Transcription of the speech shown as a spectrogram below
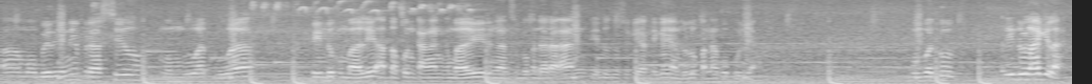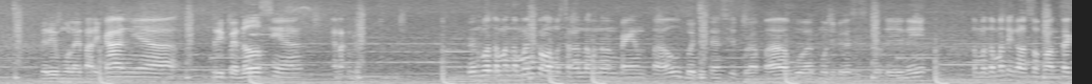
eh, mobil ini berhasil membuat gue rindu kembali ataupun kangen kembali dengan sebuah kendaraan yaitu Suzuki R3 yang dulu pernah gue punya. Membuat gue rindu lagi lah dari mulai tarikannya, trip pedalsnya, enak deh dan buat teman-teman kalau misalkan teman-teman pengen tahu budgetnya sih berapa buat modifikasi seperti ini teman-teman tinggal langsung kontak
